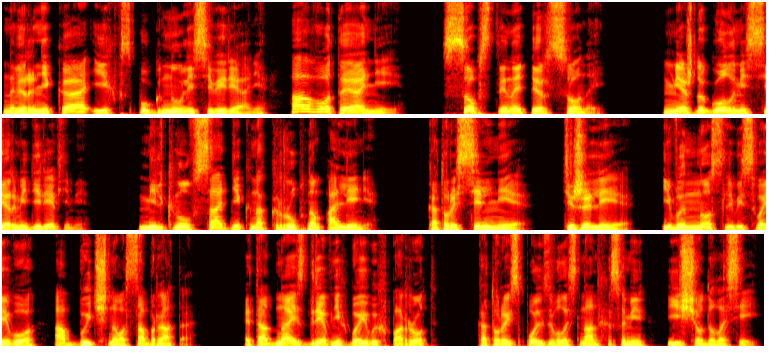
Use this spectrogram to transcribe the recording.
Наверняка их вспугнули северяне, а вот и они, собственной персоной. Между голыми серыми деревьями мелькнул всадник на крупном олене, который сильнее, тяжелее и выносливее своего обычного собрата. Это одна из древних боевых пород, которая использовалась нанхасами еще до лосей.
